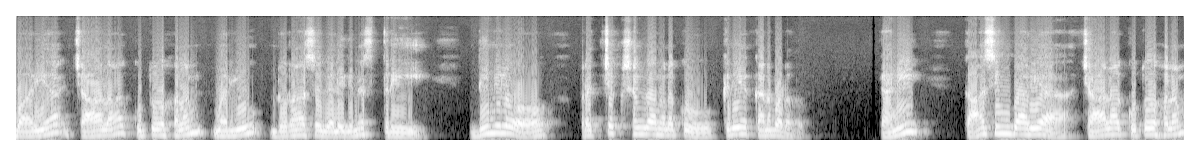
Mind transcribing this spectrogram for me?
భార్య చాలా కుతూహలం మరియు దురాశ కలిగిన స్త్రీ. దీనిలో ప్రత్యక్షంగా మనకు క్రియ కనబడదు. కానీ కాసిం భార్య చాలా కుతూహలం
